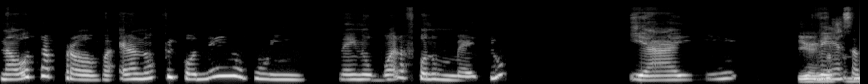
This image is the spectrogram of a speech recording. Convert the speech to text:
na outra prova, ela não ficou nem no ruim, nem no bom, ela ficou no médio. E aí. E ainda vem essa...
